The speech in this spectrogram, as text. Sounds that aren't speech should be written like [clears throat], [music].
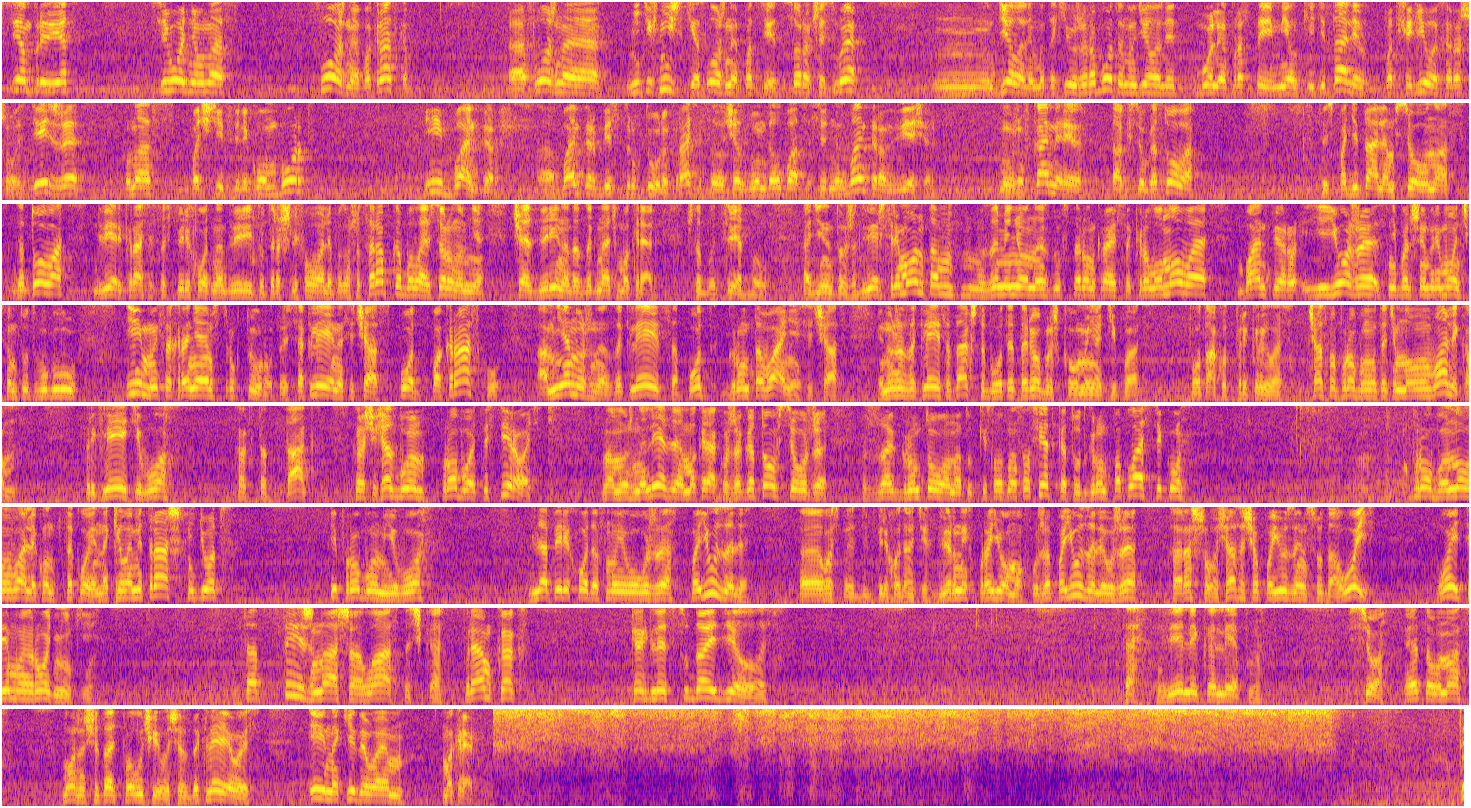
Всем привет! Сегодня у нас сложная покраска. Э, Сложная не технически, а сложная по цвету. 46В. М, Делали мы такие уже работы, но делали более простые мелкие детали. Подходило хорошо. Здесь же у нас почти целиком борт и бампер. Э, Бампер без структуры красится. Вот сейчас будем долбаться сегодня с бампером вечер. Мы уже в камере. Так, все готово. То есть по деталям все у нас готово. Дверь красится в переход на двери. Тут расшлифовали, потому что царапка была. И все равно мне часть двери надо загнать в мокряк, чтобы цвет был один и тот же. Дверь с ремонтом, замененная с двух сторон красится. Крыло новое. Бампер ее же с небольшим ремонтиком тут в углу. И мы сохраняем структуру. То есть оклеено сейчас под покраску, а мне нужно заклеиться под грунтование сейчас. И нужно заклеиться так, чтобы вот это ребрышко у меня типа вот так вот прикрылось. Сейчас попробуем вот этим новым валиком приклеить его как-то так. Короче, сейчас будем пробовать тестировать. Нам нужно лезвие, мокряк уже готов, все уже загрунтовано. Тут кислотная салфетка, тут грунт по пластику. Пробуем новый валик, он такой на километраж идет. И пробуем его. Для переходов мы его уже поюзали. Э, господи, переходов этих дверных проемов уже поюзали, уже хорошо. Сейчас еще поюзаем сюда. Ой, ой, ты мой родненький. Да ты ж наша ласточка. Прям как, как для суда и делалось. Да, великолепно. Все, это у нас, можно считать, получилось. Сейчас доклеиваюсь и накидываем мокряк.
